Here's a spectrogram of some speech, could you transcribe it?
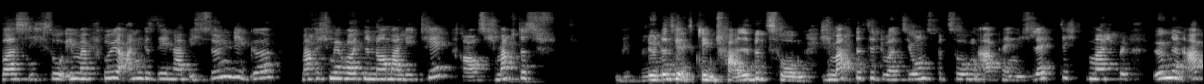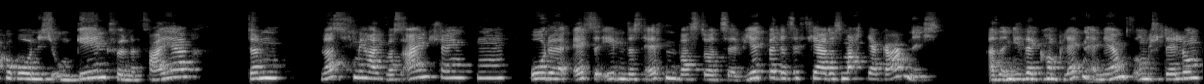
was ich so immer früher angesehen habe, ich sündige, mache ich mir heute eine Normalität draus. Ich mache das, wie blöd das jetzt klingt, fallbezogen. Ich mache das situationsbezogen abhängig. Lässt sich zum Beispiel irgendein Apero nicht umgehen für eine Feier, dann lasse ich mir halt was einschenken oder esse eben das Essen, was dort serviert wird. Das ist ja, das macht ja gar nichts. Also in dieser kompletten Ernährungsumstellung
